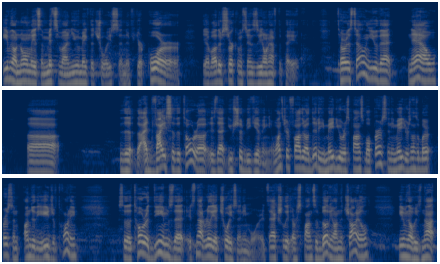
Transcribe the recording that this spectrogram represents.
even though normally it's a mitzvah and you make the choice, and if you're poor or you have other circumstances, you don't have to pay it. The Torah is telling you that now uh, the, the advice of the Torah is that you should be giving it. Once your father did it, he made you a responsible person. He made you a responsible person under the age of 20. So the Torah deems that it's not really a choice anymore. It's actually a responsibility on the child, even though he's not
